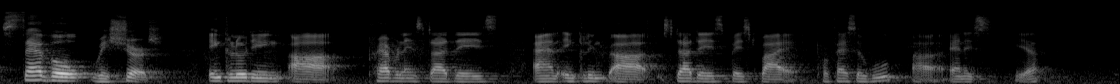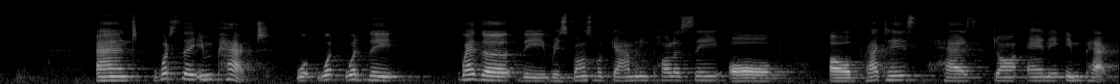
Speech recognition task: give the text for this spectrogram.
several research, including uh, prevalence studies and including uh, studies based by Professor Wu, uh, and is here. And what's the impact? What, what, what the whether the responsible gambling policy or, or practice has done any impact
